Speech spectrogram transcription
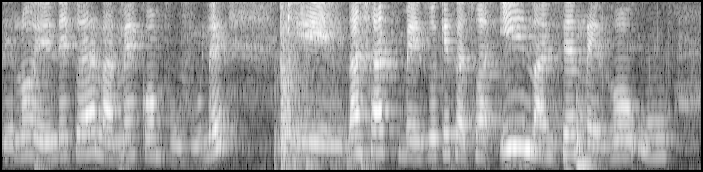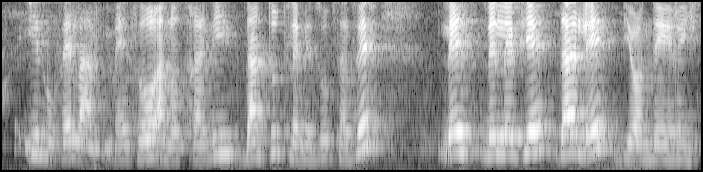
de l'eau et nettoyer la main comme vous voulez. Et dans chaque maison, que ce soit une ancienne maison ou une nouvelle maison en Australie, dans toutes les maisons, vous savez, les, les leviers dans les bionderies.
